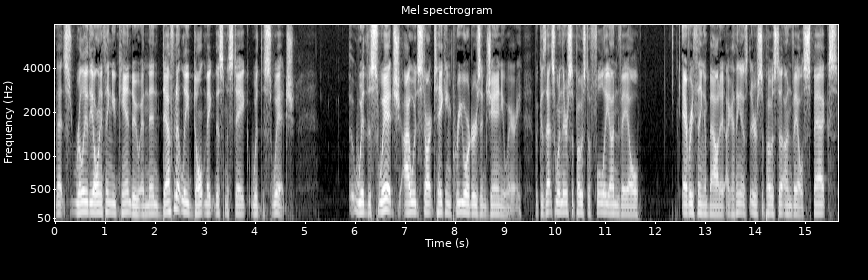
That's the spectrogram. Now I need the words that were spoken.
That's really the only thing you can do. And then definitely don't make this mistake with the Switch. With the Switch, I would start taking pre orders in January because that's when they're supposed to fully unveil everything about it. Like I think they're supposed to unveil specs,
